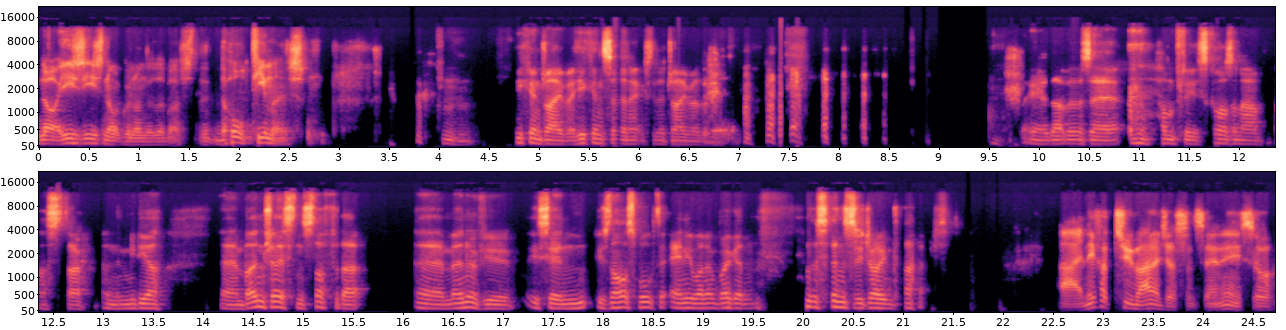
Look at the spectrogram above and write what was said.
No, he's he's not going under the bus. The, the whole team is. Mm-hmm. He can drive it. He can sit next to the driver. yeah, that was uh, Humphrys causing a, a stir in the media. Um, but interesting stuff for that um, interview, he's saying he's not spoke to anyone at Wigan since he joined Hearts. Ah, and they've had two managers since then, eh? So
